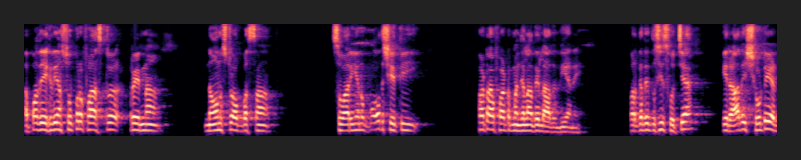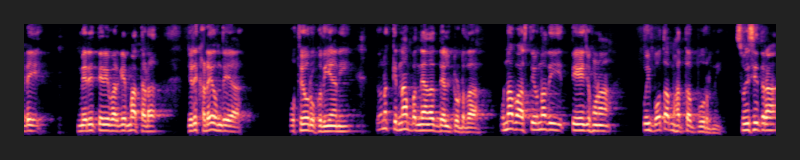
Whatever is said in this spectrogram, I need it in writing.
ਆਪਾਂ ਦੇਖਦੇ ਹਾਂ ਸੁਪਰ ਫਾਸਟ ਟ੍ਰੇਨਾਂ ਨਾਨ ਸਟਾਪ ਬੱਸਾਂ, ਸਵਾਰੀਆਂ ਨੂੰ ਬਹੁਤ ਛੇਤੀ ਫਟਾਫਟ ਮੰਜ਼ਲਾਂ ਤੇ ਲਾ ਦਿੰਦੀਆਂ ਨੇ। ਪਰ ਕਦੇ ਤੁਸੀਂ ਸੋਚਿਆ ਕਿ ਰਾਹ ਦੇ ਛੋਟੇ ਅੱਡੇ ਮੇਰੇ ਤੇਰੇ ਵਰਗੇ ਮਾਤੜ ਜਿਹੜੇ ਖੜੇ ਹੁੰਦੇ ਆ, ਉੱਥੇ ਉਹ ਰੁਕਦੀਆਂ ਨਹੀਂ ਤੇ ਉਹਨਾਂ ਕਿੰਨਾ ਬੰਦਿਆਂ ਦਾ ਦਿਲ ਟੁੱਟਦਾ। ਉਹਨਾਂ ਵਾਸਤੇ ਉਹਨਾਂ ਦੀ ਤੇਜ਼ ਹੋਣਾ ਕੋਈ ਬਹੁਤਾ ਮਹੱਤਵਪੂਰਨ ਨਹੀਂ। ਸੋ ਇਸੇ ਤਰ੍ਹਾਂ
